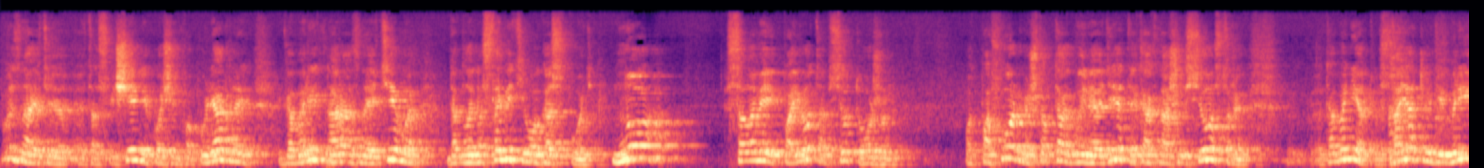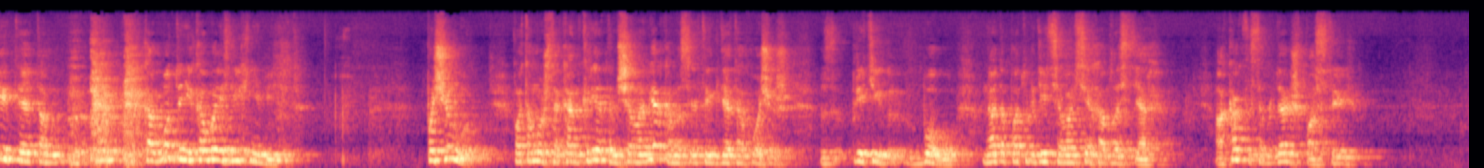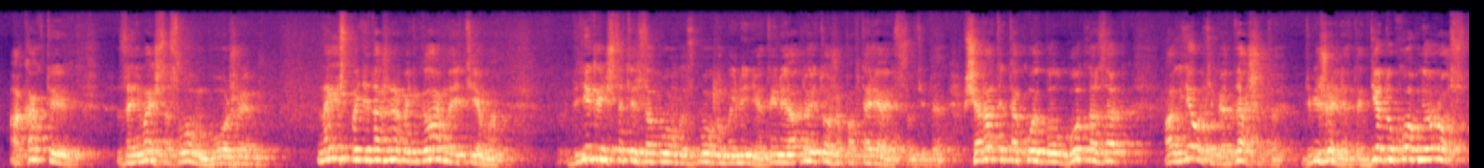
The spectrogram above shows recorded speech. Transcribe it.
Вы знаете, это священник, очень популярный, говорит на разные темы, да благословит его Господь. Но Соловей поет, а все тоже. Вот по форме, чтобы так были одеты, как наши сестры, этого нету. Стоят люди бритые, там, как будто никого из них не видит. Почему? Потому что конкретным человеком, если ты где-то хочешь прийти к Богу, надо потрудиться во всех областях. А как ты соблюдаешь посты? А как ты занимаешься Словом Божиим? На исповеди должна быть главная тема. Двигаешься ты за Богом, с Богом или нет? Или одно и то же повторяется у тебя? Вчера ты такой был, год назад. А где у тебя дальше-то движение-то? Где духовный рост?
